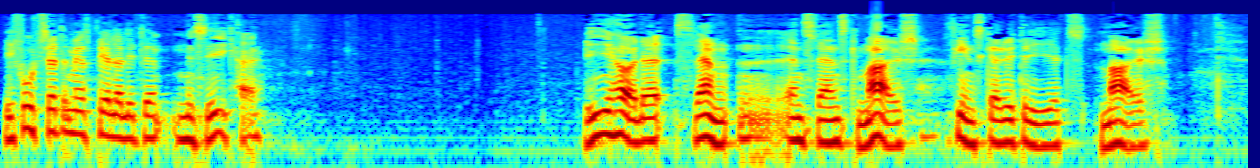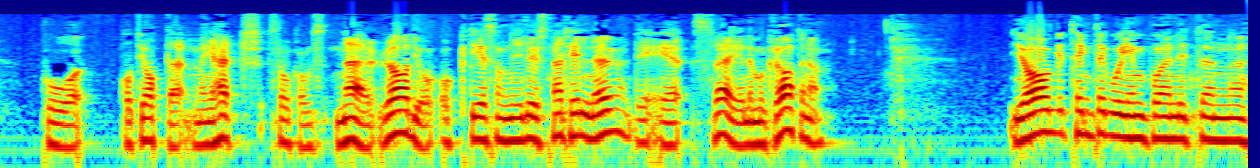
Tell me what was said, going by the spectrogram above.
Vi fortsätter med att spela lite musik här. Vi hörde sven eh, en svensk marsch, finska rytteriets marsch på 88 MHz Stockholms närradio. Och det som ni lyssnar till nu, det är Sverigedemokraterna. Jag tänkte gå in på en liten eh,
